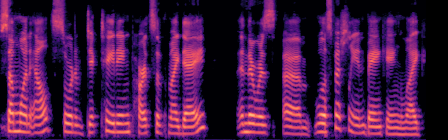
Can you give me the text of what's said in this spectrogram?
someone else sort of dictating parts of my day. And there was um well, especially in banking, like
